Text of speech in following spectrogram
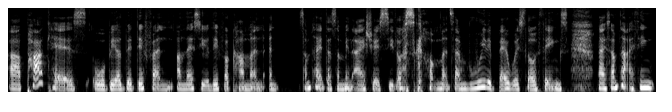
uh, podcasts will be a bit different unless you leave a comment and sometimes it doesn't mean I actually see those comments. I'm really bad with those things. Like sometimes I think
